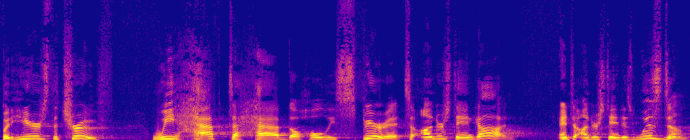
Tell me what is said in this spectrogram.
But here's the truth we have to have the Holy Spirit to understand God and to understand his wisdom.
